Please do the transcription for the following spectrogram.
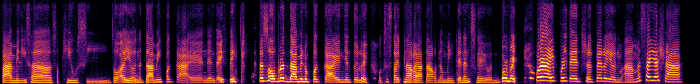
family sa sa QC. So ayun, Hmm. ang daming pagkain and I think sa sobrang dami ng pagkain yan tuloy. Magsa-start na kaya ata ako ng maintenance ngayon for my for hypertension. Pero yun, ah, masaya siya.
